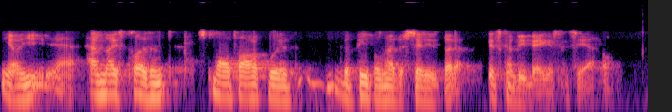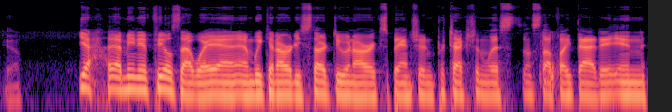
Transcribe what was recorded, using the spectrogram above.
you know, you have nice, pleasant small talk with the people in other cities, but it's going to be Vegas and Seattle. Yeah, yeah. I mean, it feels that way, and, and we can already start doing our expansion protection lists and stuff like that in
